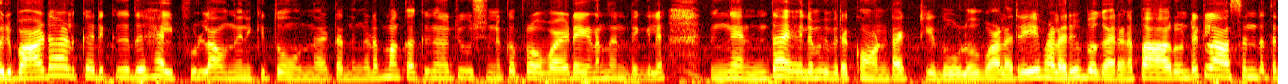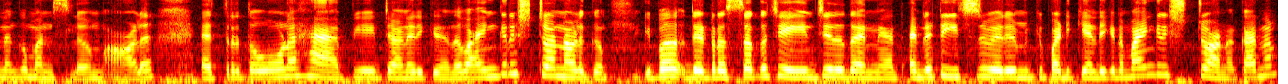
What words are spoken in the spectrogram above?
ഒരുപാട് ആൾക്കാർക്ക് ഇത് ഹെൽപ്ഫുൾ ആവുമെന്ന് എനിക്ക് തോന്നുന്നു കേട്ടോ. നിങ്ങളുടെ മക്കൾക്ക് ഇങ്ങനെ ട്യൂഷനൊക്കെ പ്രൊവൈഡ് ചെയ്യണമെന്നുണ്ടെങ്കിൽ നിങ്ങൾ എന്തായാലും ഇവരെ കോൺടാക്ട് ചെയ്തോളൂ. വളരെ വളരെ ഉപകാരമാണ്. അപ്പോൾ ആറുന്റെ ക്ലാസ് ഉണ്ടെങ്കിൽ തന്നെ നിങ്ങൾക്ക് മനസ്സിലാവും. ആൾ എത്രത്തോളം ഹാപ്പി ആയിട്ടാണ് ഇരിക്കുന്നത്. ഭയങ്കര ഇഷ്ടമാണ് അവൾക്ക്. ഇപ്പോൾ ഡ്രസ്സൊക്കെ ചേഞ്ച് ചെയ്ത് തന്നെ എന്റെ ടീച്ചർ വരെ എനിക്ക് പഠിക്കാണ്ടിരിക്കുന്നത് ഭയങ്കര ഇഷ്ടമാണ്. കാരണം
